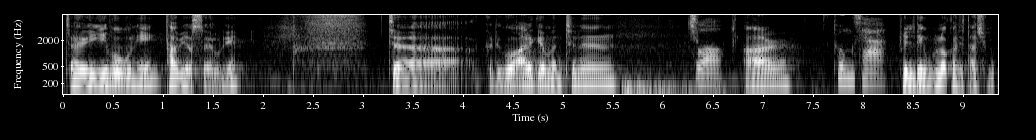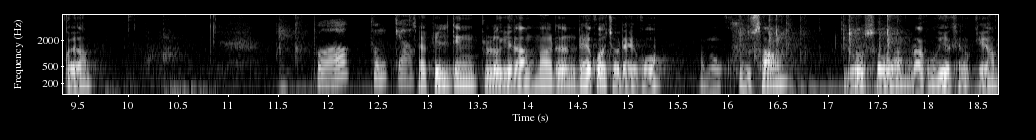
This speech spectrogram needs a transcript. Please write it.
자 여기 이 부분이 답이었어요 우리. 자 그리고 argument는 주어, are 동사, 빌딩 블럭까지 다시 묶어요. 보어, 동격, 자 빌딩 블럭이란 말은 레고죠 레고. 그러면 구성 요소라고 의역해 놓을게요.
